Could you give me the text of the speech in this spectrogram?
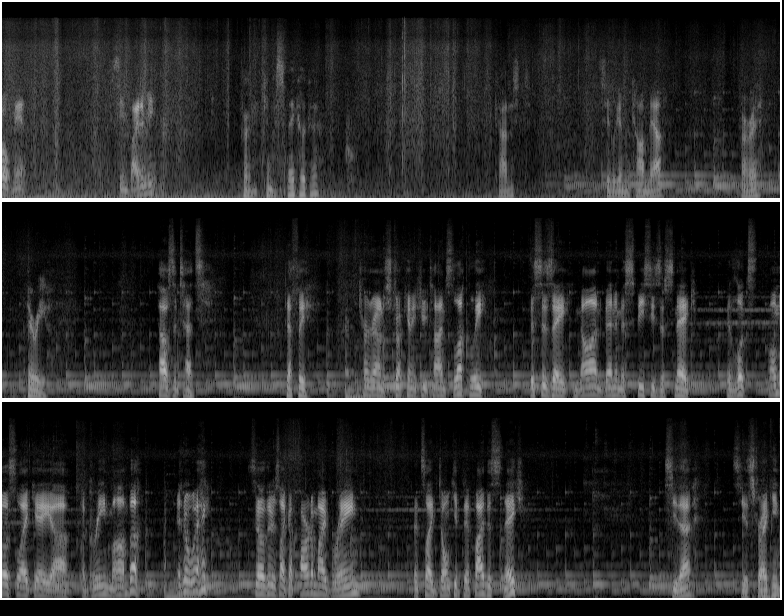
Oh man. See him biting me? Right, can my snake at? Got it. See if we can calm down. All right, there we go. That was intense. Definitely turned around and struck him a few times. Luckily, this is a non-venomous species of snake. It looks almost like a, uh, a green mamba in a way. So there's like a part of my brain that's like, don't get bit by the snake. See that? See it striking?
